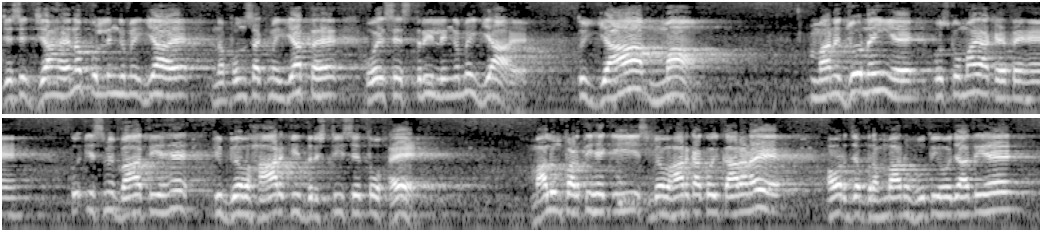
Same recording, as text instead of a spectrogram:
जैसे जा है ना पुल्लिंग में या है नपुंसक में यत है, वैसे स्त्रीलिंग में या है। तो या माँ। माने जो नहीं है, उसको माया कहते हैं। तो इसमें बात यह है कि व्यवहार की दृष्टि से तो है। मालूम पड़ती है कि इस व्यवहार का कोई कारण है और जब ब्रह्मानुभूति हो जाती है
